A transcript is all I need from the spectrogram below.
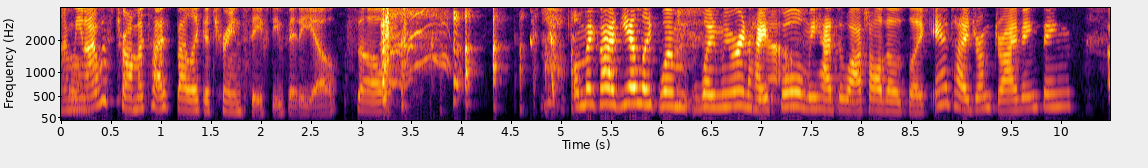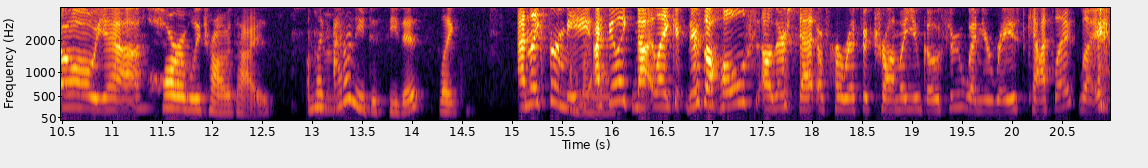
I mean. I was traumatized by like a train safety video. So Oh my god, yeah, like when when we were in high Yeah. school and we had to watch all those like anti drunk driving things, oh yeah horribly traumatized. I'm like, Mhm. I don't need to see this. Like, And like for me, don't I feel like not like there's a whole other set of horrific trauma you go through when you're raised Catholic, like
